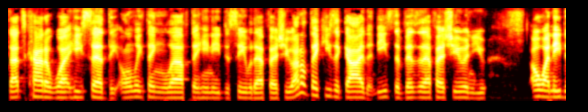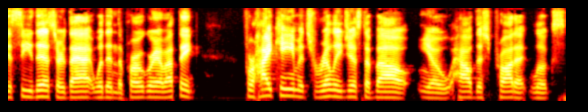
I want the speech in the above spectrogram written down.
that's kind of what he said. The only thing left that he needs to see with FSU. I don't think he's a guy that needs to visit FSU and you oh, I need to see this or that within the program. I think for Hykeem, it's really just about you know how this product looks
